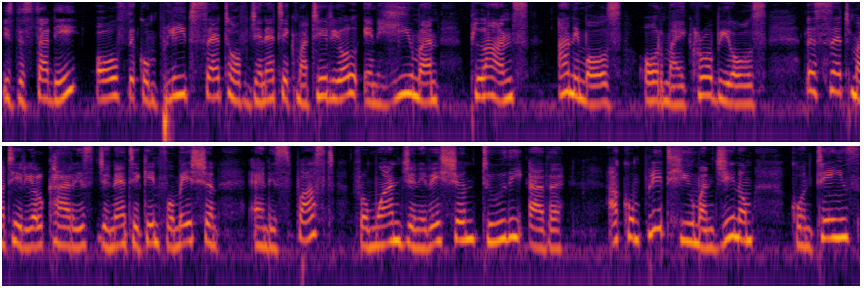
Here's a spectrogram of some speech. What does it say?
is the study of the complete set of genetic material in human, plants, animals, or microbials. The set material carries genetic information and is passed from one generation to the other. A complete human genome contains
